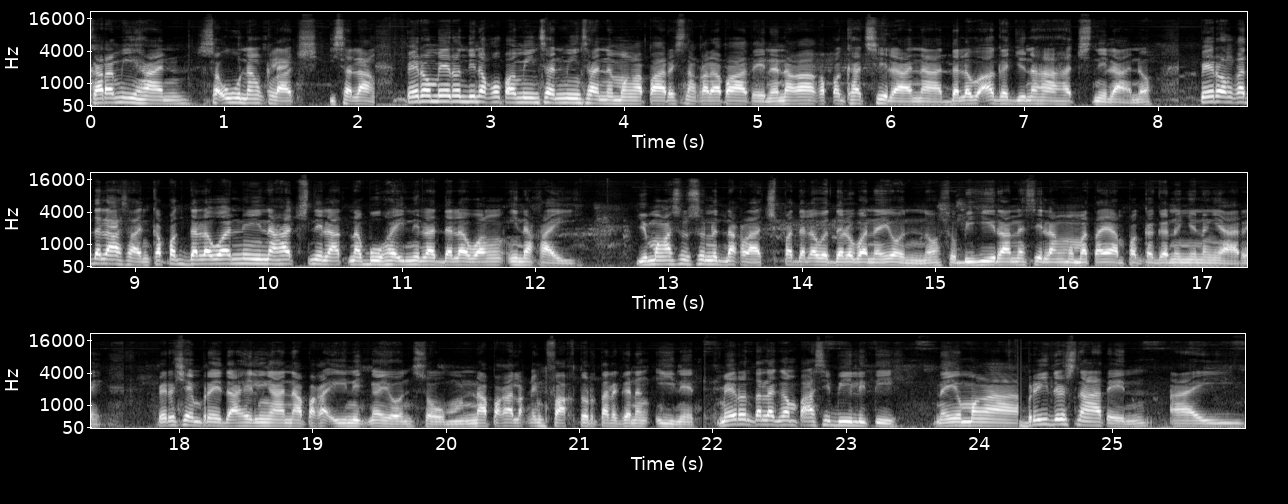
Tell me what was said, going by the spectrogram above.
karamihan sa unang clutch, isa lang. Pero meron din ako paminsan-minsan ng mga pares ng kalapate na nakakapag-hatch sila na dalawa agad yung nahahatch nila, no? Pero ang kadalasan, kapag dalawa na yung nahatch nila at nabuhay nila dalawang inakay, yung mga susunod na clutch, padalawa-dalawa na yon no? So bihira na silang mamatayan pagka ganun yung nangyari. Pero syempre dahil nga napakainit ngayon, so napakalaking factor talaga ng init. Meron talagang possibility na yung mga breeders natin ay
